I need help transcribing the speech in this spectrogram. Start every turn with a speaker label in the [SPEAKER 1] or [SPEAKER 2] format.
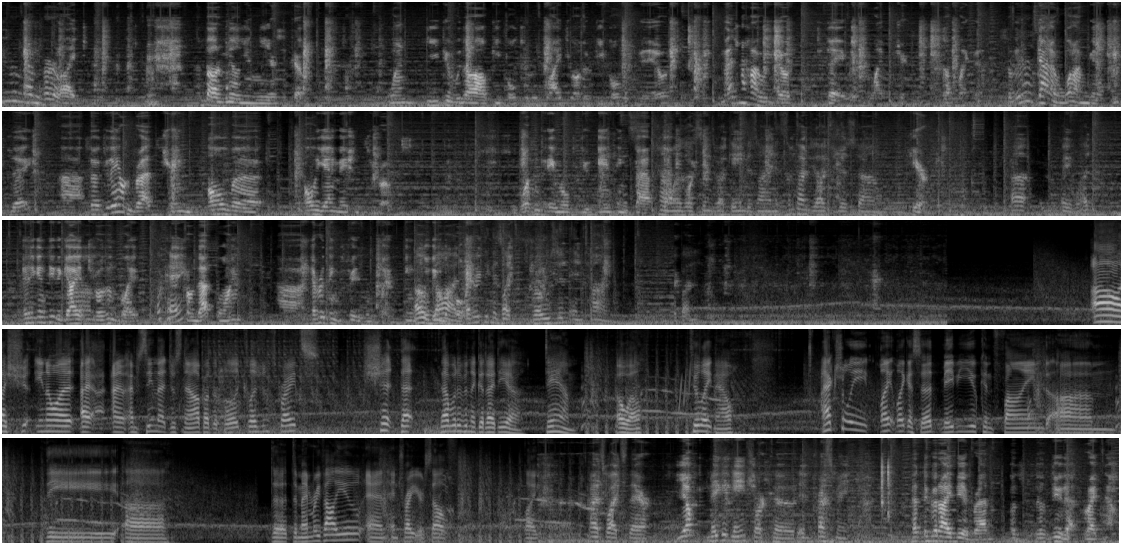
[SPEAKER 1] You remember, like, about a million years ago, when YouTube would allow people to reply to other people's videos? Imagine how it would go today with live stream, stuff like that. So this is kind of what I'm gonna do today. Uh, so today on Brad's stream, all the all the animations. He, he wasn't able to do anything fast.
[SPEAKER 2] Kind of one of those things about game design is sometimes you like to just um.
[SPEAKER 1] Here.
[SPEAKER 2] Uh, wait, what?
[SPEAKER 1] As you can see, the guy is
[SPEAKER 2] Um,
[SPEAKER 1] frozen in place.
[SPEAKER 2] Okay.
[SPEAKER 1] From that point, uh, everything's freezes in place,
[SPEAKER 2] Oh
[SPEAKER 1] including the
[SPEAKER 2] god, everything is like frozen in time. Button. Oh, I should. You know what? I, I I'm seeing that just now about the bullet collision sprites. Shit, that that would have been a good idea. Damn. Oh well. Too late now. Actually, like like I said, maybe you can find um the uh the the memory value and and try it yourself. Like that's why it's there.
[SPEAKER 1] Yep,
[SPEAKER 2] Make a GameShark code. Impress me.
[SPEAKER 1] that's a good idea, Brad. Let's let's do that right now.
